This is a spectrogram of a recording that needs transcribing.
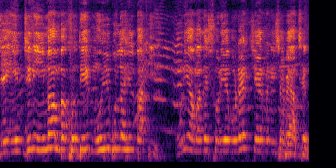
যে যিনি ইমাম বা খতিব মুহিবুল্লাহিল বাকি, উনি আমাদের শরিয়া বোর্ডের চেয়ারম্যান হিসেবে আছেন।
